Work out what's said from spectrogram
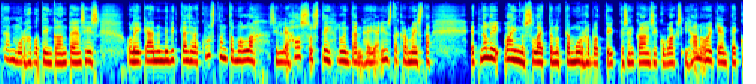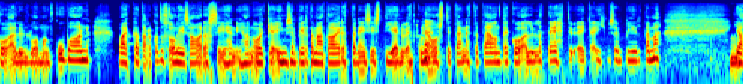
tämän murhapotin kanteen. Siis oli käynyt nimittäin siellä kustantamolla sille hassusti, luin tämän heidän Instagramista, että ne oli vahingossa laittanut tämän murhapotti ykkösen kansikuvaksi ihan oikein tekoälyn luoman kuvan, vaikka tarkoitus oli saada siihen ihan oikein ihmisen piirtämää taidetta, ne ei siis tiennyt, että kun ne osti tämän, että tämä on tekoälyllä tehty eikä ihmisen piirtämä. Ja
